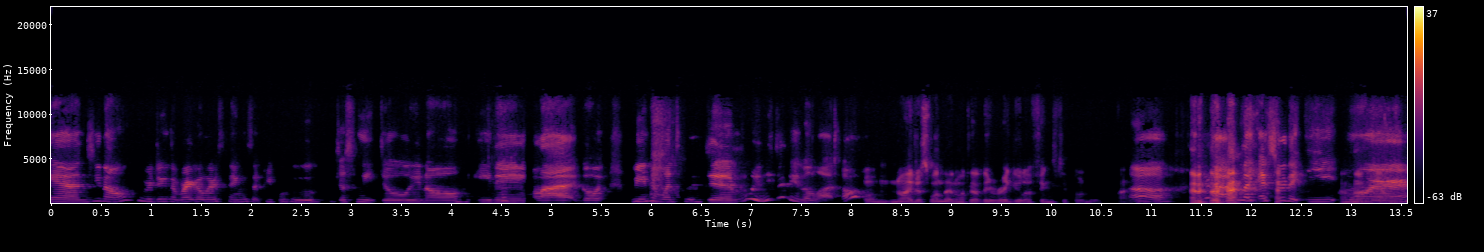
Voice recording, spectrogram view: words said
And, you know, we were doing the regular things that people who just meet do, you know, eating a lot, go. Me and him went to the gym. We, we did eat a lot, no? Oh no, I just wondered what are the regular things people do. Oh, yeah, like I sort of eat Uh-huh, more. yeah.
